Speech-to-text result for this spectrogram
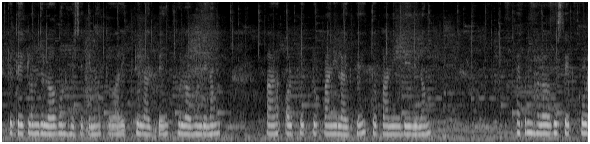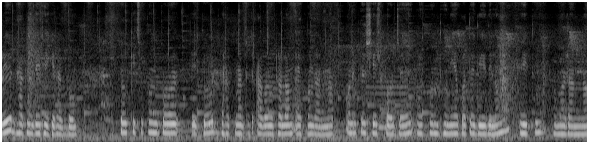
একটু দেখলাম যে লবণ হয়েছে কিনা, তো আর একটু লাগবে, তো লবণ দিলাম। আর অল্প একটু পানি লাগবে, তো পানি দিয়ে দিলাম। এখন ভালোভাবে সেট করে ঢাকনা দিয়ে ঢেকে রাখব। তো কিছুক্ষণ পর তো ঢাকনাটা আবার উঠালাম, এখন রান্না অনেকটা শেষ পর্যায়ে। এখন ধনিয়া পাতা দিয়ে দিলাম, এই তো আমার রান্না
